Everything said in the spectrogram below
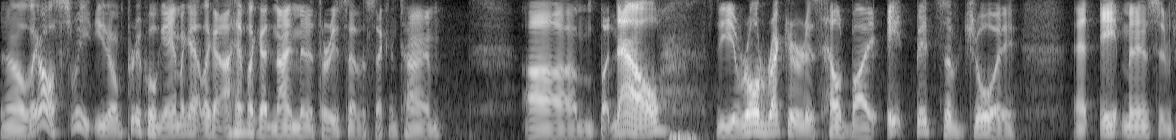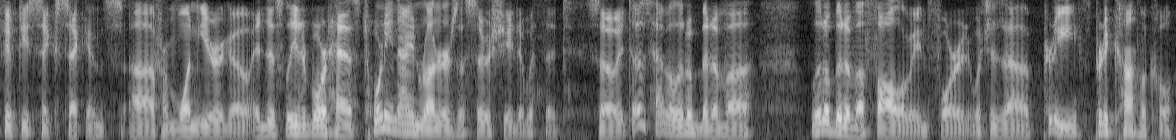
and I was like, oh sweet, you know, pretty cool game. I got like a, I have like a nine minute thirty seven second time. Um, but now the world record is held by eight bits of joy at 8 minutes and 56 seconds uh, from one year ago. And this leaderboard has 29 runners associated with it. So it does have a little bit of a little bit of a following for it, which is uh, pretty pretty comical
